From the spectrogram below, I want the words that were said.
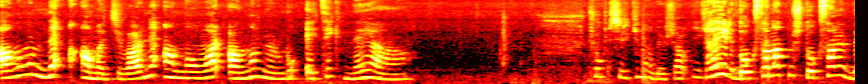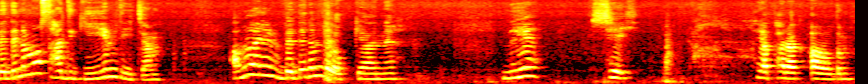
almamın ne amacı var ne anlamı var anlamıyorum. Bu etek ne ya? Çok çirkin oluyor şu an. Hayır 90-60-90 bir bedenim olsa hadi giyeyim diyeceğim. Ama öyle bir bedenim de yok yani. Niye şey yaparak aldım?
